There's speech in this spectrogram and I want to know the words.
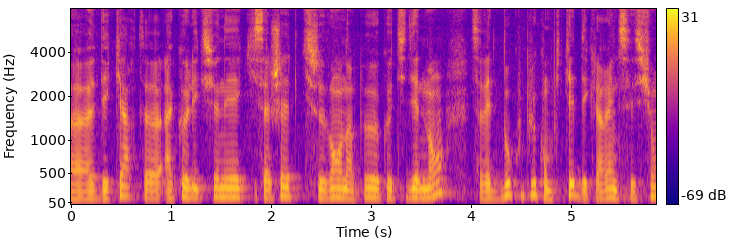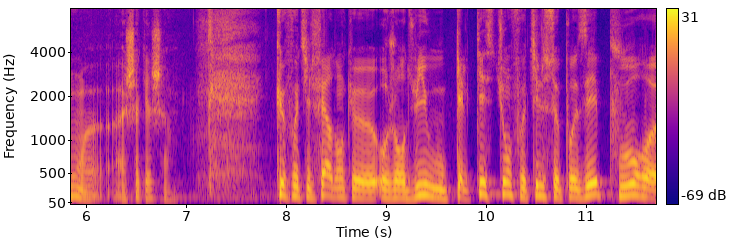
euh, des cartes à collectionner qui s'achètent, qui se vendent un peu quotidiennement, ça va être beaucoup plus compliqué de déclarer une session à chaque achat. Que faut-il faire donc aujourd'hui ou quelles questions faut-il se poser pour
